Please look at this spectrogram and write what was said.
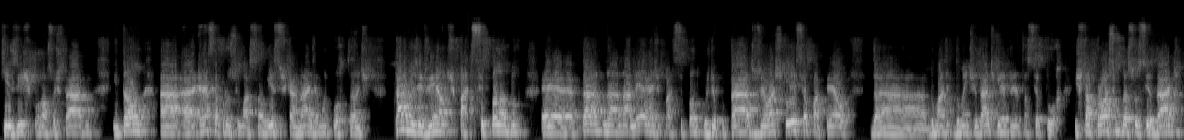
que existem para o nosso Estado. Então, a, a, essa aproximação e esses canais é muito importante está nos eventos, participando, está é, tá na, na LERJ participando com os deputados. Eu acho que esse é o papel da, de, uma, de uma entidade que representa o setor. Está próximo da sociedade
